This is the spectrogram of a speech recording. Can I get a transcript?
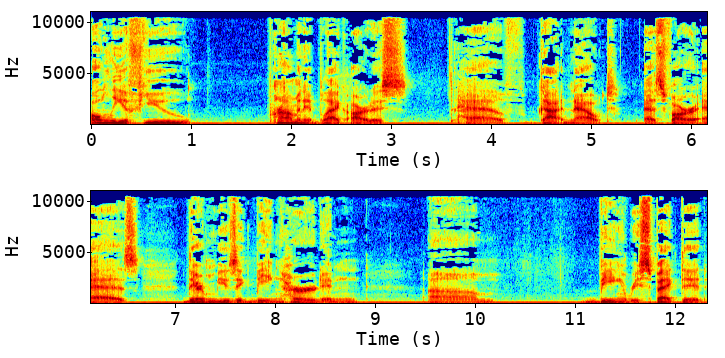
only a few prominent black artists have gotten out as far as their music being heard and um, being respected,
